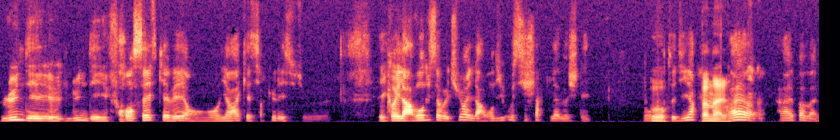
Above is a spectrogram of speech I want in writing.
l'une des, l'une des Françaises qu'il y avait en, en, Irak à circuler, si tu veux. Et quand il a revendu sa voiture, il l'a revendu aussi cher qu'il l'avait acheté. Donc, pour oh, te dire. Pas mal. Ouais, pas mal.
